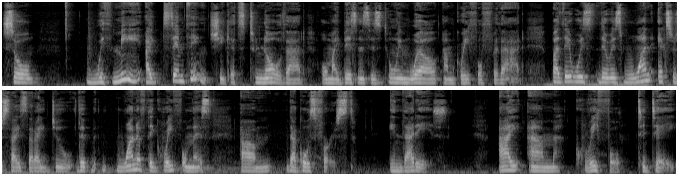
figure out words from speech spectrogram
So with me, I same thing. She gets to know that oh my business is doing well. I'm grateful for that. But there was there is one exercise that I do. The one of the gratefulness um, that goes first, and that is I am grateful today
